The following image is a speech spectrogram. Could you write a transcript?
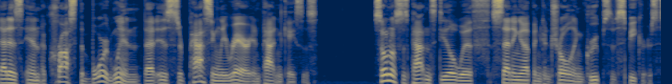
That is an across the board win that is surpassingly rare in patent cases. Sonos's patents deal with setting up and controlling groups of speakers.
